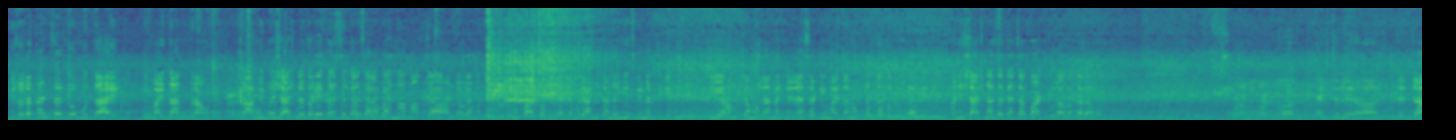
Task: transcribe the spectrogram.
विरोधकांचा जो मुद्दा आहे की मैदान ग्राउंड तर आम्ही पण शासनाकडे तहसीलदार साहेबांना मागच्या आठवड्यामध्ये मीटिंग पार पडली. त्याच्यामध्ये आम्ही त्यांना हीच विनंती केली की आमच्या मुलांना खेळण्यासाठी मैदान उपलब्ध करून द्यावे आणि शासनाचा त्याचा पाठपुरावा करावा. ॲक्च्युली ज्या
